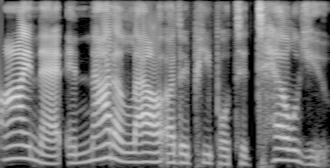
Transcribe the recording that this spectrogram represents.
find that and not allow other people to tell you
